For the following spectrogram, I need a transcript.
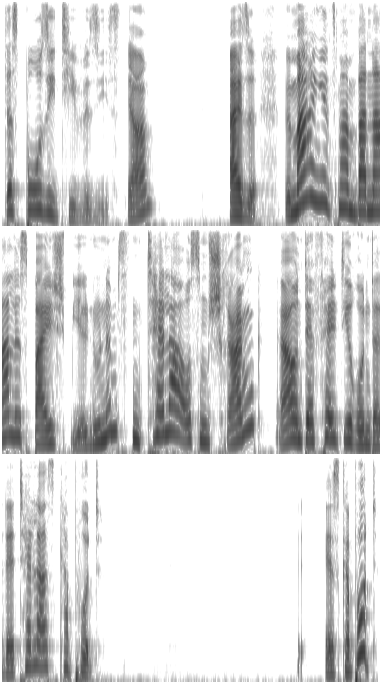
das Positive siehst, ja? Also, wir machen jetzt mal ein banales Beispiel. Du nimmst einen Teller aus dem Schrank, ja, und der fällt dir runter. Der Teller ist kaputt. Er ist kaputt.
